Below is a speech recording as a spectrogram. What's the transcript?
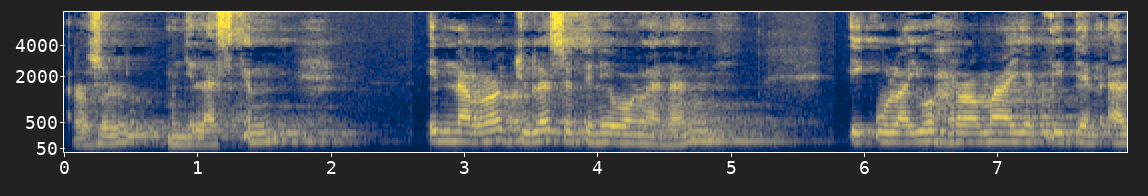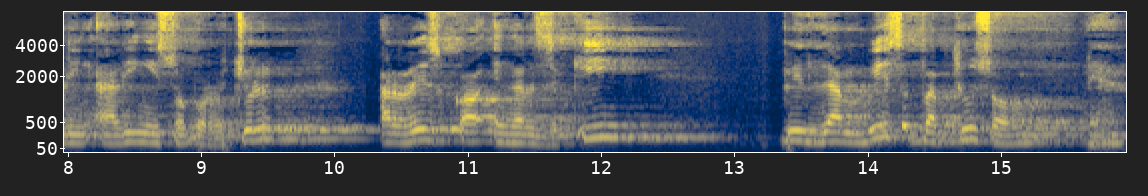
Rasul menjelaskan Inna rajula setini wong lanang Iku la yuhrama yakti den aling-alingi sapa rajul Ar-rizqa ing rezeki Bidzambi sebab dosa ya.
